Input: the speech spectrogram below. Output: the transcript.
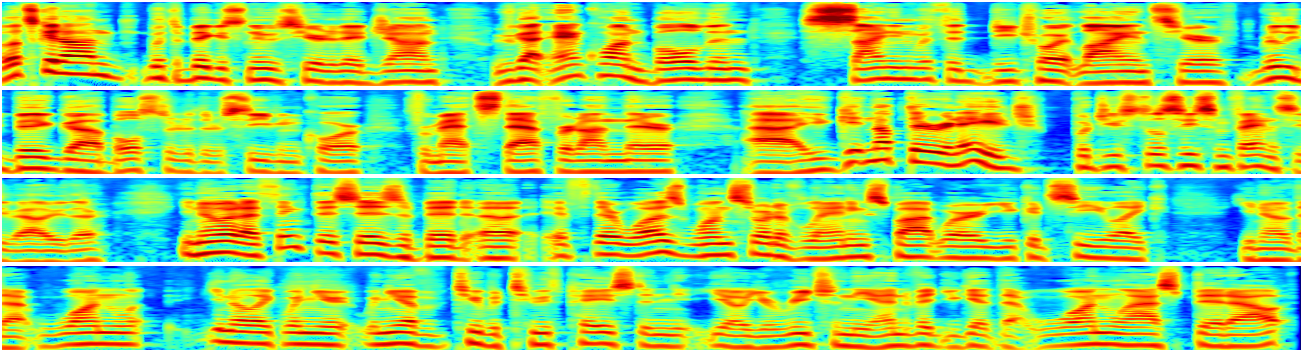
But let's get on with the biggest news here today, John. We've got Anquan Boldin signing with the Detroit Lions here. Really big uh, bolster to the receiving core for Matt Stafford on there. Uh, he's getting up there in age, but do you still see some fantasy value there? You know what? I think this is a bit. Uh, if there was one sort of landing spot where you could see like, you know, that one, you know, like when you when you have a tube of toothpaste and you know you're reaching the end of it, you get that one last bit out.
